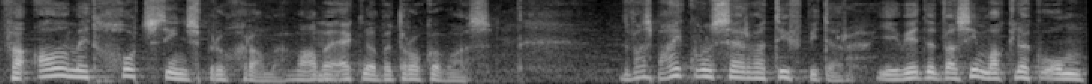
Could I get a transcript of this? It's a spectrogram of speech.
veral met godsdienstprogramme waarby ek nou betrokke was. Dit was baie konservatief Pieter. Jy weet dit was nie maklik om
